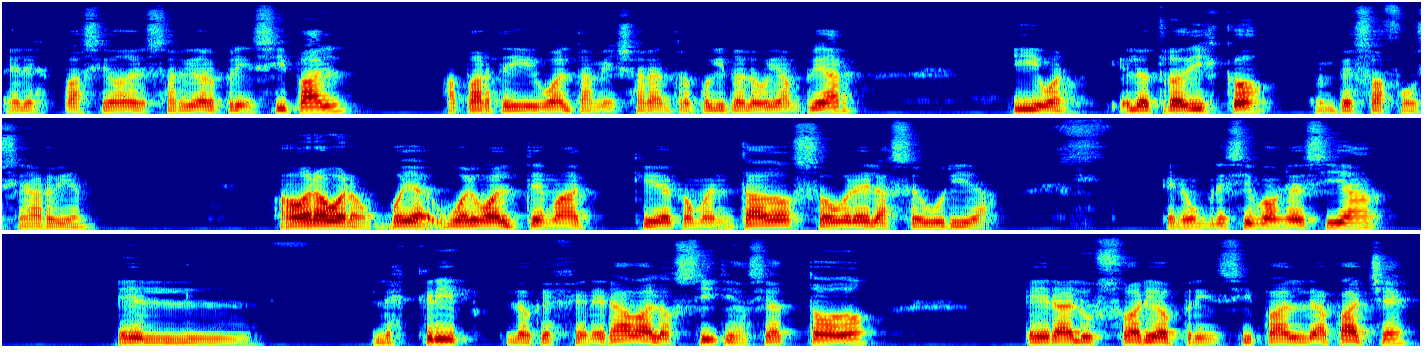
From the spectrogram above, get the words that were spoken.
el espacio del servidor principal. Aparte, igual también ya dentro de poquito lo voy a ampliar. Y bueno, el otro disco empezó a funcionar bien. Ahora, bueno, voy a, vuelvo al tema que he comentado sobre la seguridad. En un principio os decía, el, el script, lo que generaba los sitios, hacía todo, era el usuario principal de Apache,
